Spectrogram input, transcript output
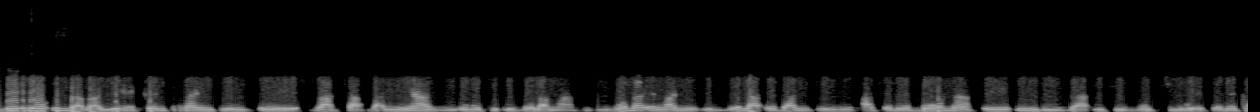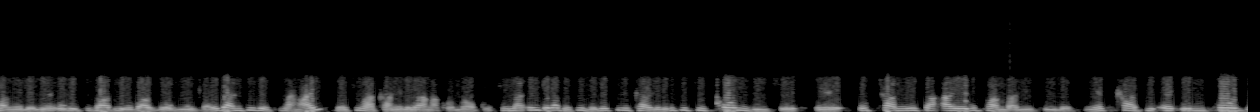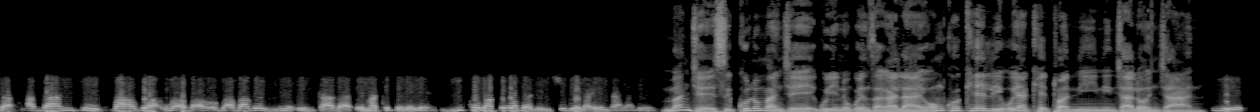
Leyo indaba ye-2019 eh ratha baniyazi ukuthi ivela ngaphi. Ngibona engani ivela ebantwini asebebona eh imbiza isivuthiwe sebekhangelele ukuthi babuye bazokudla. Ikanti-ke thina hhayi besingakhangelelanga khonokho. Thina into kade sivele siyikhangelele ukuthi siqondise um uthamisa ayekuphambanisile ngesikhathi e-imposa abantu abakwezinye izigaba emagebheleland yikho lapho kwaba lensukela yendaba leyo manje sikhuluma nje kuyini okwenzakalayo? Umkhokheli uyakhethwa nini? Njalo njani? Ye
